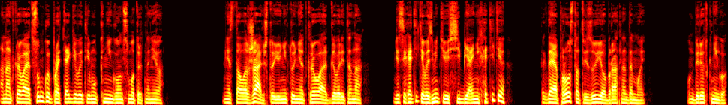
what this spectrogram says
Она открывает сумку и протягивает ему книгу, он смотрит на нее. «Мне стало жаль, что ее никто не открывает», — говорит она. «Если хотите, возьмите ее себе, а не хотите, тогда я просто отвезу ее обратно домой». Он берет книгу.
